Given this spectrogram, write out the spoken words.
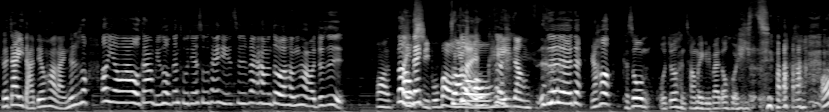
可是家里打电话来，他就说：“哦，有啊，我刚刚比如说我跟涂杰、苏珊一起去吃饭，他们对我很好，就是哇，到底在报喜不报装忧 OK 这样子。对对对。然后可是我我就很常每个礼拜都回家，哦，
